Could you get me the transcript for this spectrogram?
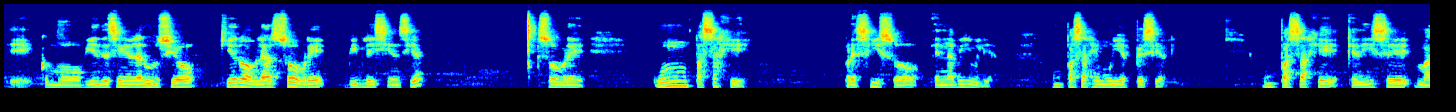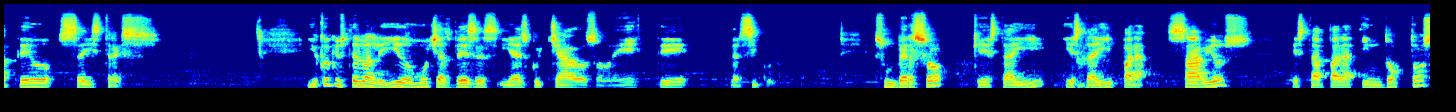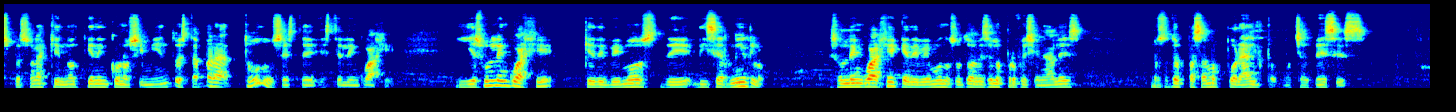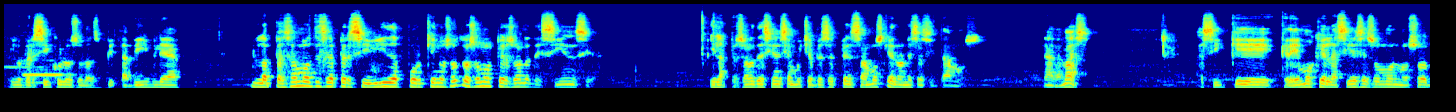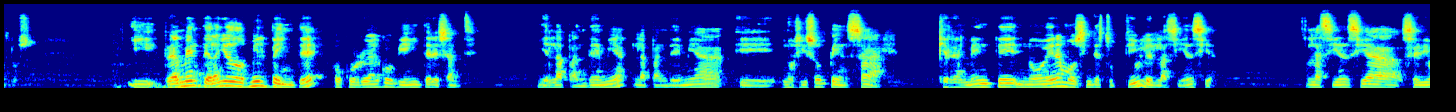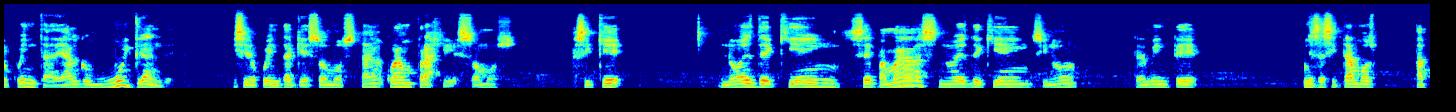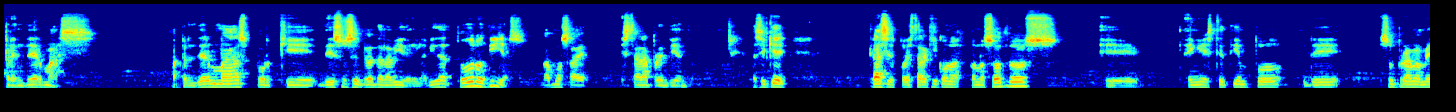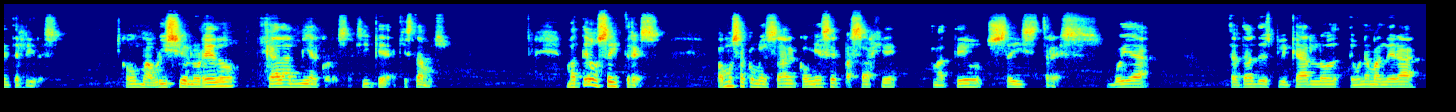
eh, como bien decía en el anuncio, quiero hablar sobre Biblia y ciencia, sobre un pasaje preciso en la Biblia, un pasaje muy especial, un pasaje que dice Mateo 6.3. Yo creo que usted lo ha leído muchas veces y ha escuchado sobre este versículo. Es un verso que está ahí y está ahí para sabios, está para indoctos, personas que no tienen conocimiento, está para todos este, este lenguaje. Y es un lenguaje que debemos de discernirlo. Es un lenguaje que debemos nosotros, a veces los profesionales, nosotros pasamos por alto muchas veces los versículos o la Biblia, la pasamos desapercibida porque nosotros somos personas de ciencia. Y las personas de ciencia muchas veces pensamos que no necesitamos nada más. Así que creemos que la ciencia somos nosotros. Y realmente el año 2020 ocurrió algo bien interesante. Y es la pandemia. La pandemia eh, nos hizo pensar que realmente no éramos indestructibles la ciencia. La ciencia se dio cuenta de algo muy grande y se dio cuenta que somos tan cuán frágiles somos. Así que no es de quien sepa más, no es de quien, sino realmente necesitamos aprender más. Aprender más porque de eso se trata la vida. Y la vida todos los días vamos a estar aprendiendo. Así que gracias por estar aquí con, nosotros eh, en este tiempo de Supremamente Libres. Con Mauricio Loredo cada miércoles. Así que aquí estamos. Mateo 6.3. Vamos a comenzar con ese pasaje, Mateo 6.3. Voy a tratar de explicarlo de una manera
